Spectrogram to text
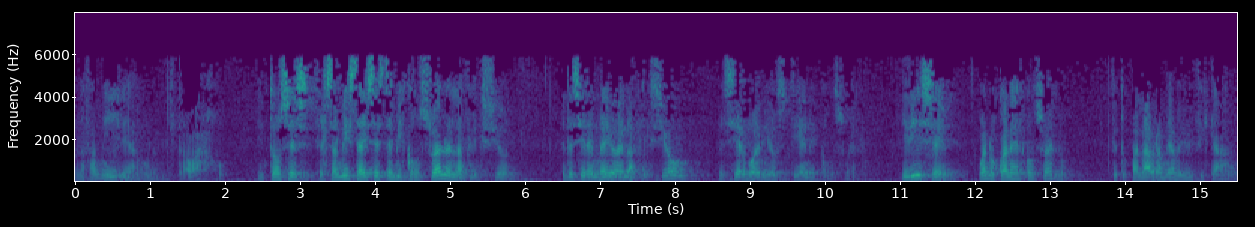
en la familia o en el trabajo. Entonces el salmista dice, este es mi consuelo en la aflicción. Es decir, en medio de la aflicción, el siervo de Dios tiene consuelo. Y dice, bueno, ¿cuál es el consuelo? Que tu palabra me ha vivificado.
